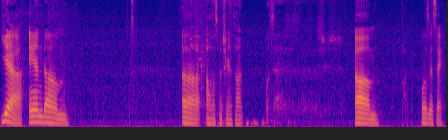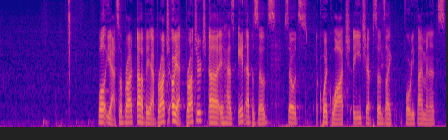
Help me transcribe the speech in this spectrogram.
Yeah, and um uh oh that's my train of thought. What's that? Um fuck. What was I gonna say? Well, yeah, so broad uh but yeah, broad oh yeah, Broadchurch, uh it has eight episodes, so it's a quick watch. Each episode's like forty five minutes.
